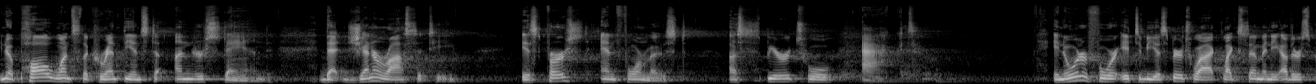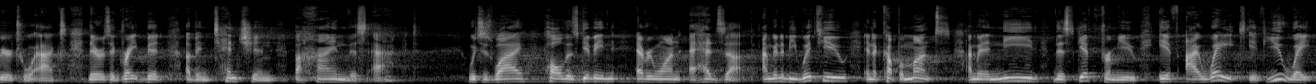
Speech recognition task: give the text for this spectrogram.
You know, Paul wants the Corinthians to understand that generosity is first and foremost a spiritual act. In order for it to be a spiritual act, like so many other spiritual acts, there is a great bit of intention behind this act which is why Paul is giving everyone a heads up. I'm going to be with you in a couple months. I'm going to need this gift from you. If I wait, if you wait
